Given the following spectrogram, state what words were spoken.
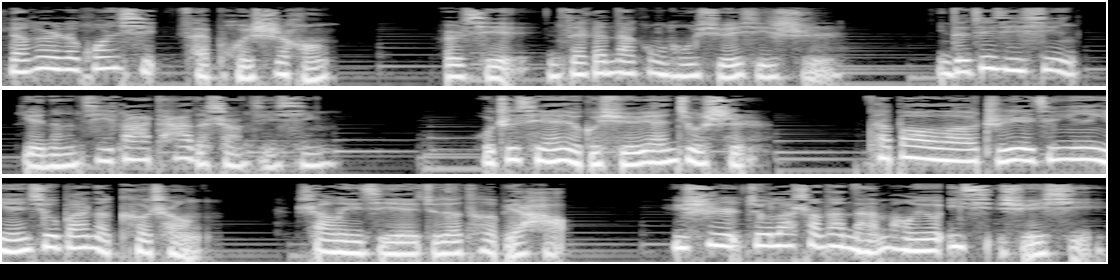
两个人的关系才不会失衡。而且你在跟他共同学习时，你的积极性也能激发他的上进心。我之前有个学员就是，他报了职业精英研修班的课程，上了一节觉得特别好，于是就拉上她男朋友一起学习，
